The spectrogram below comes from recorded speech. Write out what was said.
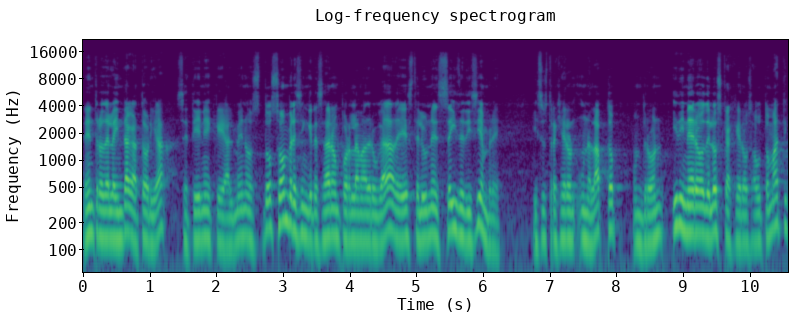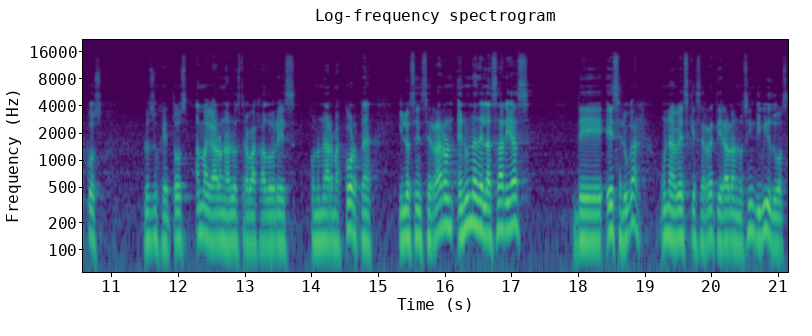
Dentro de la indagatoria se tiene que al menos dos hombres ingresaron por la madrugada de este lunes 6 de diciembre y sustrajeron una laptop, un dron y dinero de los cajeros automáticos. Los sujetos amagaron a los trabajadores con un arma corta y los encerraron en una de las áreas de ese lugar. Una vez que se retiraron los individuos,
